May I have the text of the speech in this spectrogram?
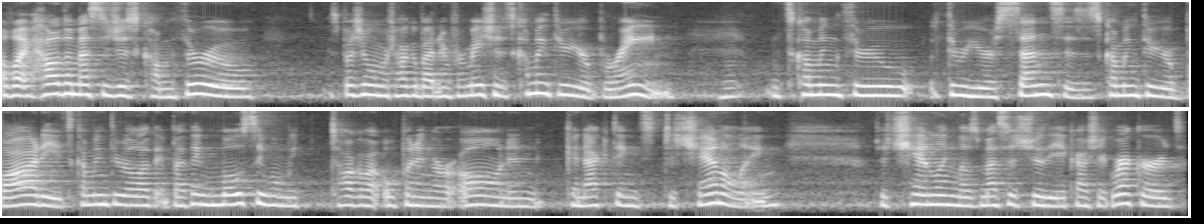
of like how the messages come through, especially when we're talking about information. It's coming through your brain. Mm-hmm. It's coming through through your senses. It's coming through your body. It's coming through a lot of things. But I think mostly when we talk about opening our own and connecting to channeling, to channeling those messages through the akashic records,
